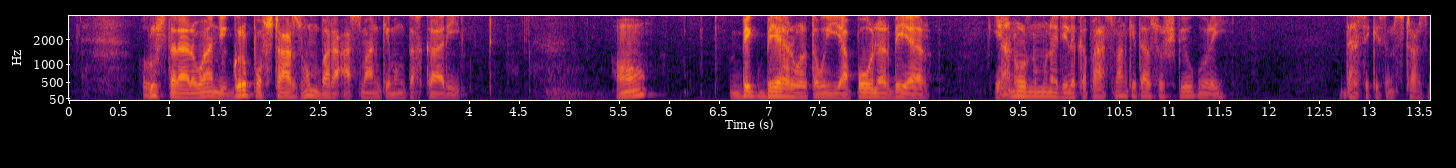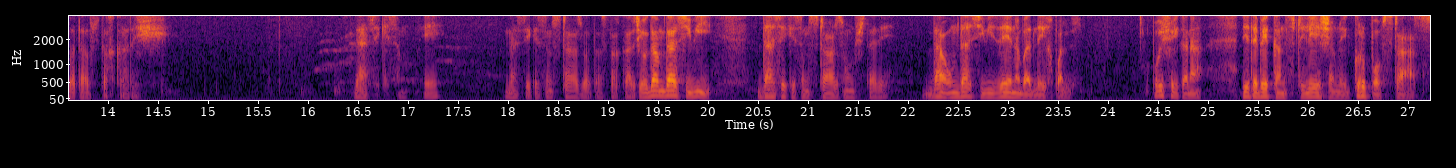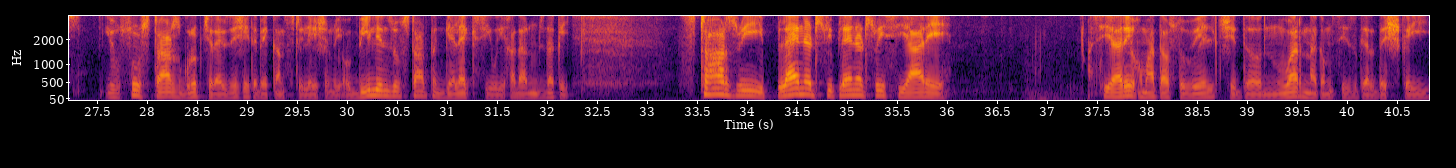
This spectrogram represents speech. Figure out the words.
وروسته را روان دي ګروپ اف سټارز هم بره اسمان کې مونږ ته ښکاري بیګ بیر ورته وایي یا پولر بیر یا نور نمونه دي لکه په اسمان کې تاسو شپې وګورئ داسې قسم سټارز به تاسو ته ښکاره شي داسې قسم داسې قسم سټارز به تاسو ته ښکاره شي او دا هم داسې وي داسې قسم سټارز هم شته دی دا همداسې وي ځای نه بدلوي خپل پوه شوې کنه دې ته به کنسټلیشن وي ګروپ اف سټارز یو څو سټارز ګروپ چې راوځي شي ته به کنسټلیشن وي او بیلینز اف سټار ته ګلیکسي وي خدای نوم زده کوي سټارز وي پلانټس وي پلانټس وي سیاره سیاره خو ما تاسو ته ویل چې د نور نه کوم څیز گردش کوي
